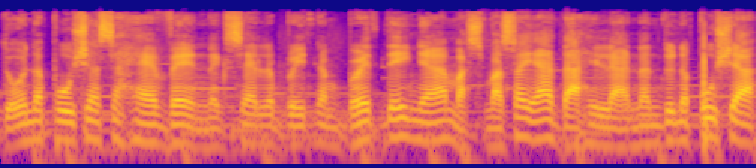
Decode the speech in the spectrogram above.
doon na po siya sa heaven. Nag-celebrate ng birthday niya. Mas masaya dahil uh, nandun na po siya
